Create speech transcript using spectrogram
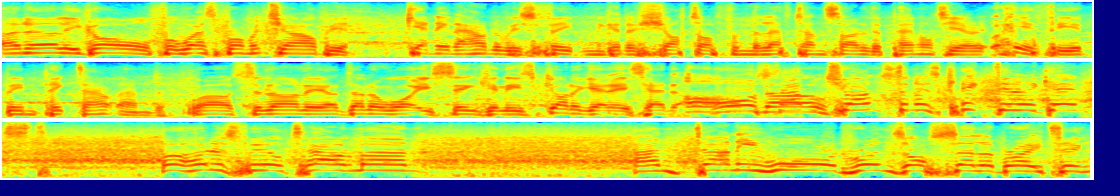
an early goal for West Bromwich Albion. Get it out of his feet and get a shot off from the left-hand side of the penalty area if he had been picked out, and Well, Sinani, I don't know what he's thinking. He's got to get his head. Oh, oh no. Sam Johnston has kicked it against a Huddersfield Town man. And Danny Ward runs off celebrating.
